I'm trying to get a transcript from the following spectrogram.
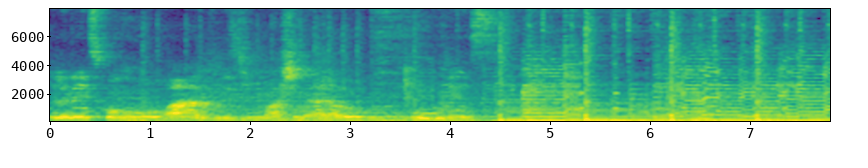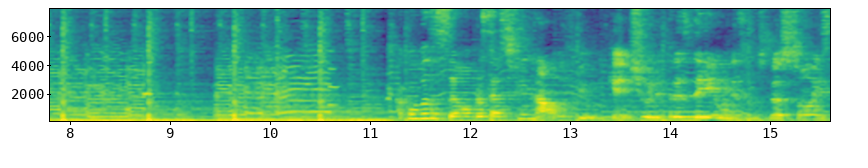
elementos como árvores de marshmallow, nuvens. A composição é o processo final do filme, que a gente une 3D, une as ilustrações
